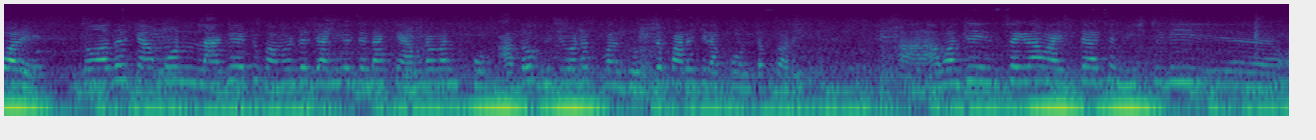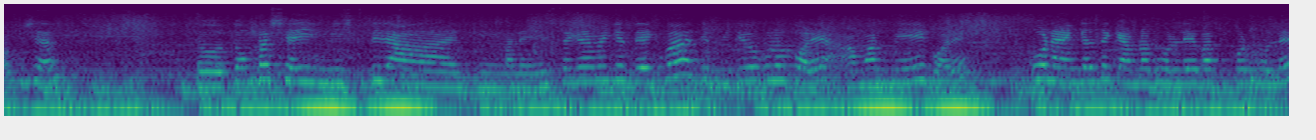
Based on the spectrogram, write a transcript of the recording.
করে তোমাদের কেমন লাগে একটু কমেন্টে জানিও যে না ক্যামেরাম্যান আদৌ ভিডিওটা মানে ধরতে পারে কিনা ফোনটা সরি আর আমার যে ইনস্টাগ্রাম আইডিটা আছে মিষ্টিদি অফিসিয়াল তো তোমরা সেই মিষ্টিদির মানে ইনস্টাগ্রামে গিয়ে দেখবা যে ভিডিওগুলো করে আমার মেয়ে করে, কোন অ্যাঙ্গেল থেকে ক্যামেরা ধরলে বা কী করে ধরলে।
